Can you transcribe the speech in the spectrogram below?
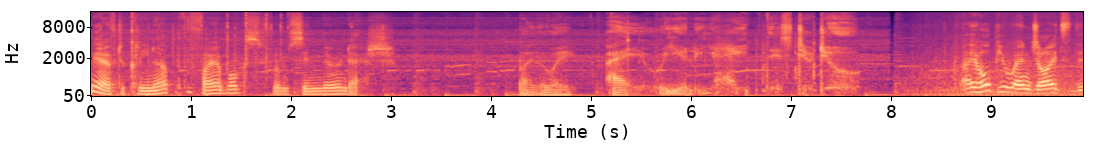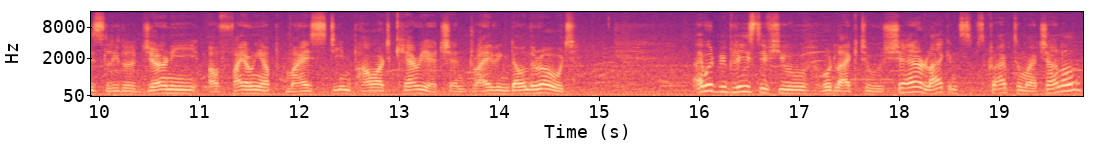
we have to clean up the firebox from cinder and ash. By the way, I really hate this to do. I hope you enjoyed this little journey of firing up my steam-powered carriage and driving down the road. I would be pleased if you would like to share, like and subscribe to my channel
